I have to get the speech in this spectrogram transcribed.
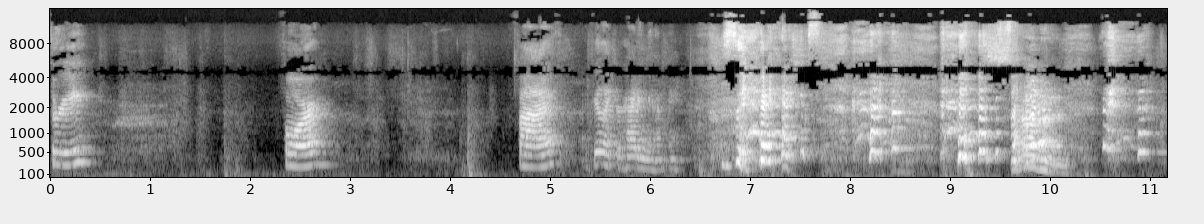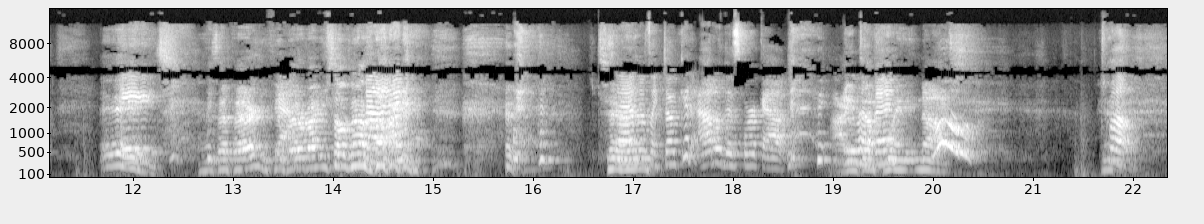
three, four, five. I feel like you're hiding behind me. Six, seven, Seven. Eight. eight, Is that better? You feel Yeah. better about yourself now? Nine. Ten. ten. I was like, don't get out of this workout. I Eleven. definitely not. Woo! Twelve.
